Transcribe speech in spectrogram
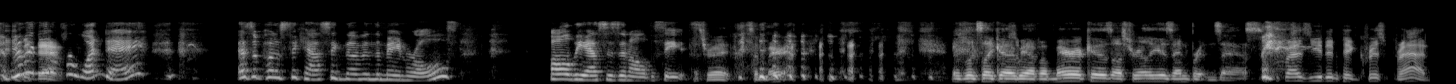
Keep really it need down. it for one day, as opposed to casting them in the main roles. All the asses in all the seats. That's right. It's America. it looks like uh, we have America's, Australia's, and Britain's ass. I'm surprised you didn't pick Chris Pratt,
